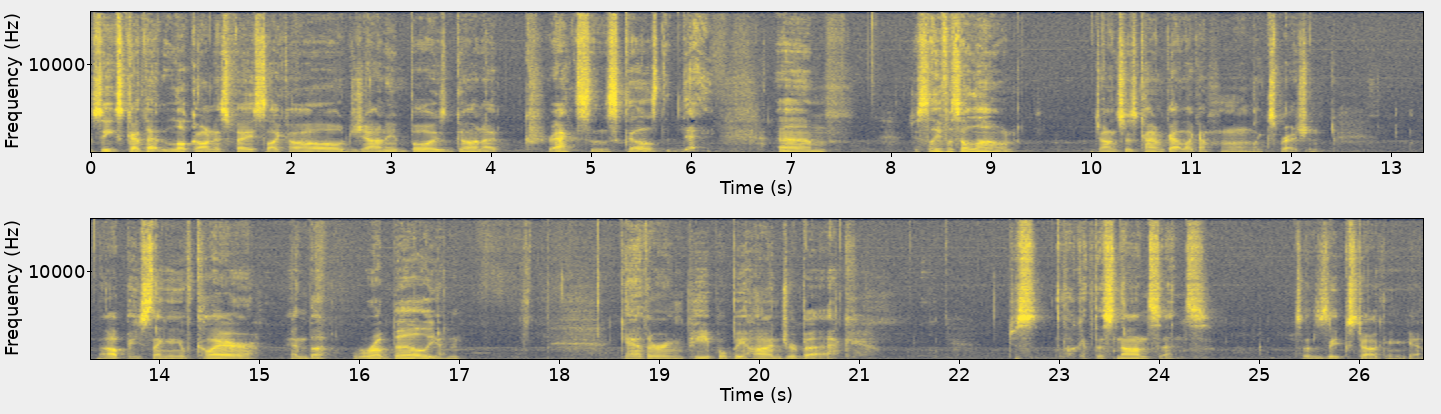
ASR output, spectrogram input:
Zeke's got that look on his face like, oh, Johnny boy's gonna crack some skulls today. Um, just leave us alone. John's just kind of got like a hmm expression. Up, oh, he's thinking of Claire and the rebellion. Gathering people behind your back. Just look at this nonsense. So Zeke's talking again.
